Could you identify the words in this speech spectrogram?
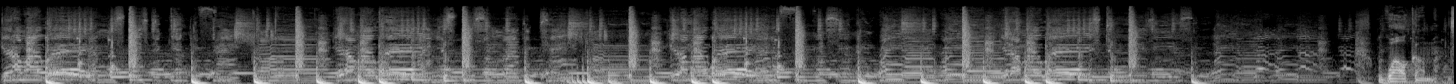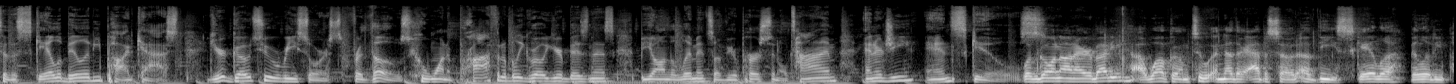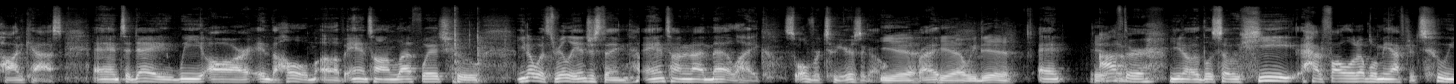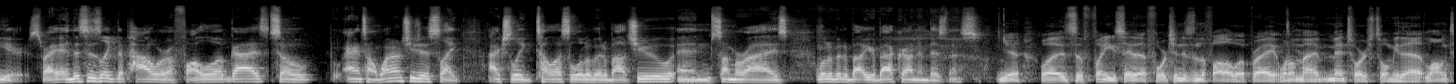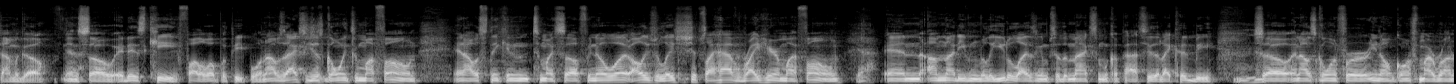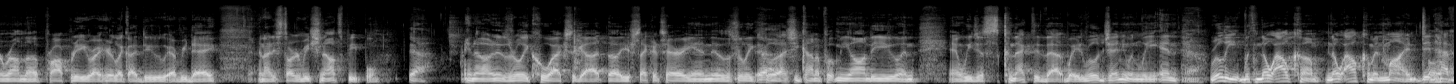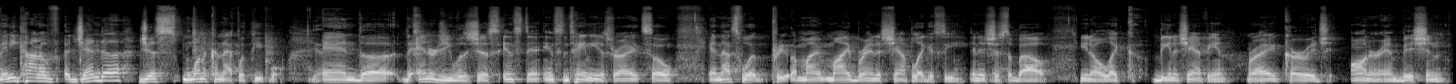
Get out my way. In the space to get your face. Get out my way. In your space of meditation. Get out my way. In the frequency and wave. Get out my way. It's too easy. Welcome to the Scalability Podcast, your go to resource for those who want to profitably grow your business beyond the limits of your personal time, energy, and skills. What's going on, everybody? Uh, welcome to another episode of the Scalability Podcast. And today we are in the home of Anton Leftwich, who, you know, what's really interesting? Anton and I met like so over two years ago. Yeah, Right? Yeah, we did. And Yeah. after, you know, so he had followed up with me after two years, right? And this is like the power of follow up, guys. So, Anton, why don't you just like actually tell us a little bit about you and summarize a little bit about your background in business? Yeah. Well, it's funny you say that. Fortune is in the follow up, right? One of my mentors told me that a long time ago, and so it is key follow up with people. And I was actually just going through my phone, and I was thinking to myself, you know what? All these relationships I have right here in my phone, Yeah. and I'm not even really utilizing them to the maximum capacity that I could be. Mm-hmm. So, and I was going for you know going for my run around the property right here, like I do every day, and I just started reaching out to people. Yeah. You know, and it was really cool. I actually got uh, your secretary, and it was really cool. Yeah. that She kind of put me onto you, and and we just connected that way, really genuinely, and Yeah. really with no outcome, no outcome in mind. Didn't have any kind of agenda. Just want to connect with people, Yeah. and the the energy was just instant, instantaneous, right? So, and that's what pre, uh, my my brand is Champ Legacy, and it's just about you know like being a champion, Mm-hmm. right? Courage, honor, ambition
